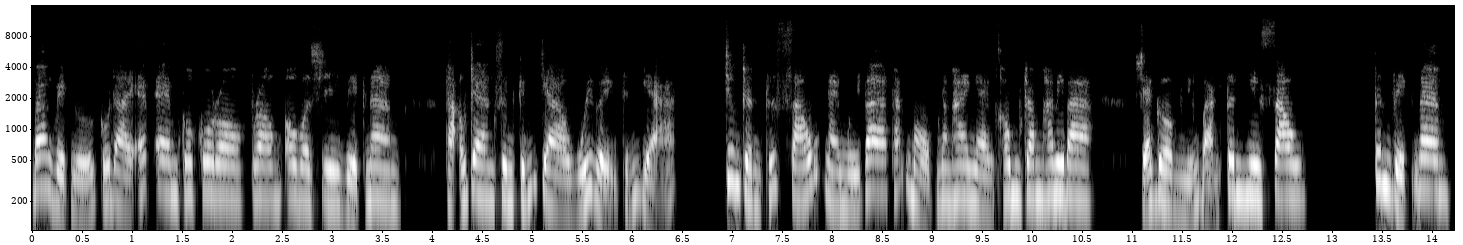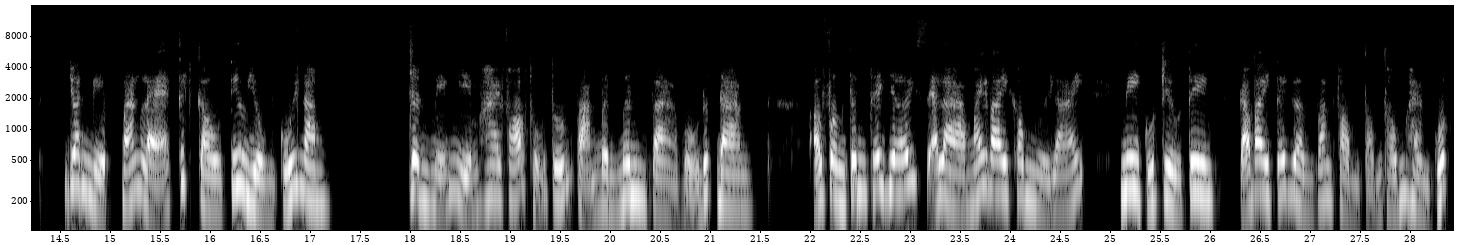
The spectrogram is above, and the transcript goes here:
Ban Việt ngữ của đài FM Kokoro from Overseas Việt Nam. Thảo Trang xin kính chào quý vị thính giả. Chương trình thứ 6 ngày 13 tháng 1 năm 2023 sẽ gồm những bản tin như sau. Tin Việt Nam, doanh nghiệp bán lẻ kích cầu tiêu dùng cuối năm. Trình miễn nhiệm hai phó thủ tướng Phạm Bình Minh và Vũ Đức Đam. Ở phần tin thế giới sẽ là máy bay không người lái, nghi của Triều Tiên đã bay tới gần văn phòng Tổng thống Hàn Quốc.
